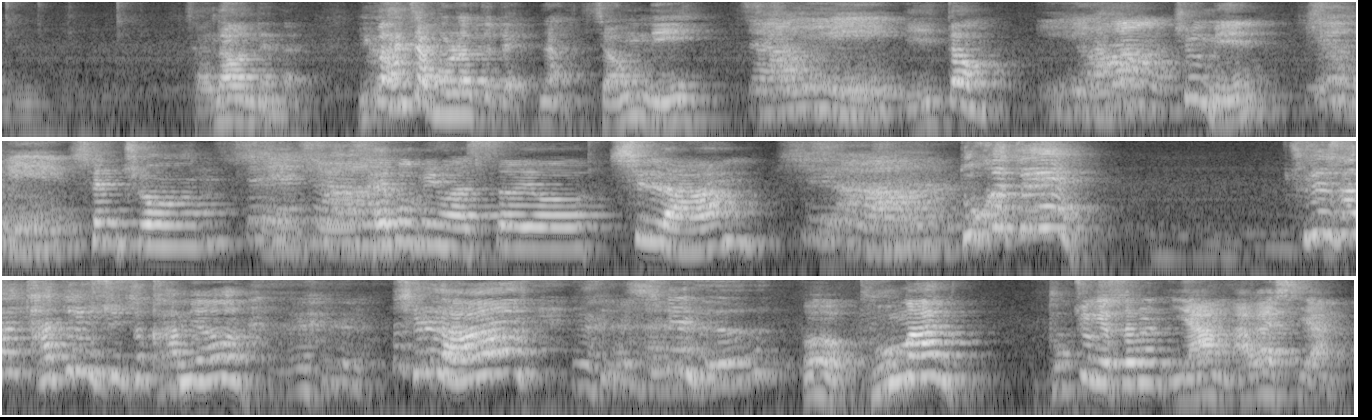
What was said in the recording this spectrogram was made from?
자, 나왔네, 나. 이거 한자 몰라도 돼. 그냥 정리. 정리. 이동. 이동. 주민. 주민. 신촌. 신촌. 세부이 왔어요. 신랑. 신랑. 똑같아. 주례 사람 다 들을 수 있어 가면. 신랑. 신부. 어 부만 북쪽에서는 양 아가씨 양.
